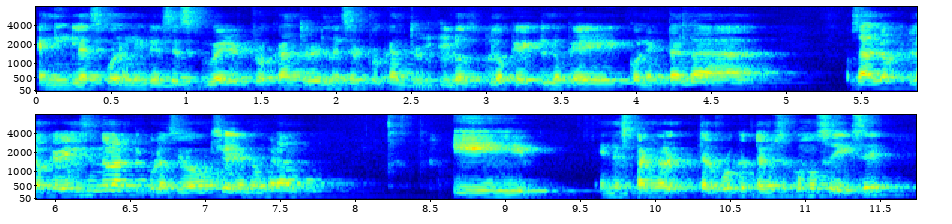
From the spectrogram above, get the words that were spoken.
en inglés, bueno, en inglés es greater trochanter y lesser trochanter, Ujú. lo, lo que, lo que conecta la... O sea, lo, lo que viene siendo la articulación Sí. neural. Y en español, te lo juro que todavía no sé cómo se dice.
